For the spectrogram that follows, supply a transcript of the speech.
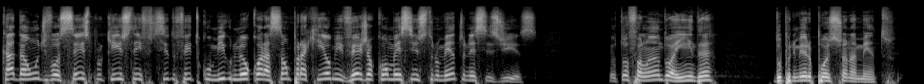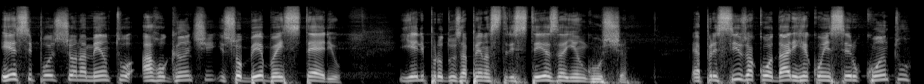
cada um de vocês, porque isso tem sido feito comigo no meu coração para que eu me veja como esse instrumento nesses dias. Eu estou falando ainda do primeiro posicionamento. Esse posicionamento arrogante e soberbo é estéril e ele produz apenas tristeza e angústia. É preciso acordar e reconhecer o quanto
